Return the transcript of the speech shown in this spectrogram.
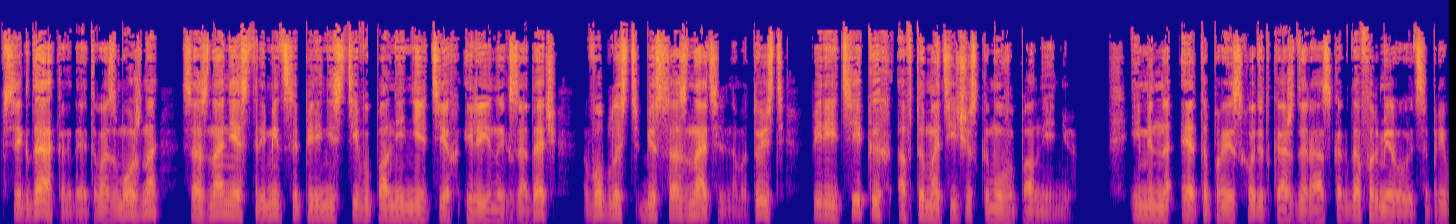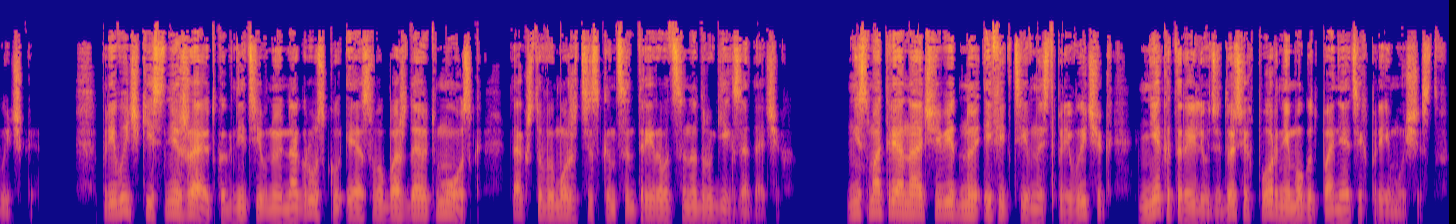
Всегда, когда это возможно, сознание стремится перенести выполнение тех или иных задач в область бессознательного, то есть перейти к их автоматическому выполнению. Именно это происходит каждый раз, когда формируется привычка. Привычки снижают когнитивную нагрузку и освобождают мозг, так что вы можете сконцентрироваться на других задачах. Несмотря на очевидную эффективность привычек, некоторые люди до сих пор не могут понять их преимуществ.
